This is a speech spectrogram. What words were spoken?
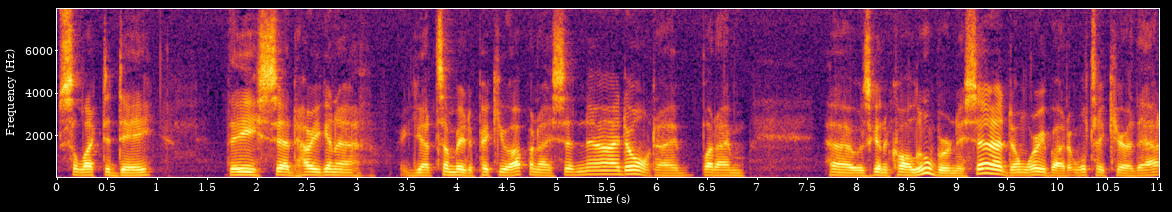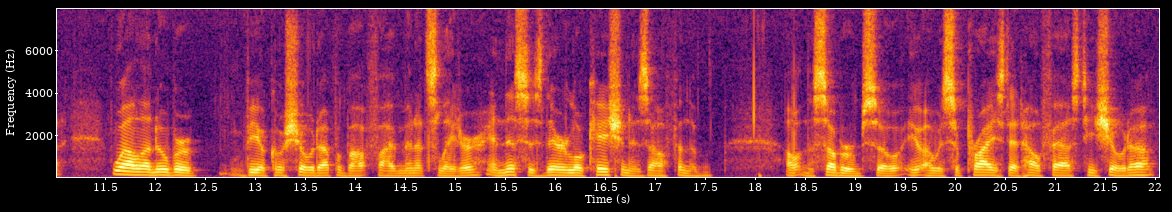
selected day. They said, "How are you gonna get somebody to pick you up?" And I said, "No, I don't. I, but I'm I was going to call Uber, and they said, "Don't worry about it. We'll take care of that." Well, an Uber vehicle showed up about five minutes later, and this is their location is off in the out in the suburbs. So I was surprised at how fast he showed up,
